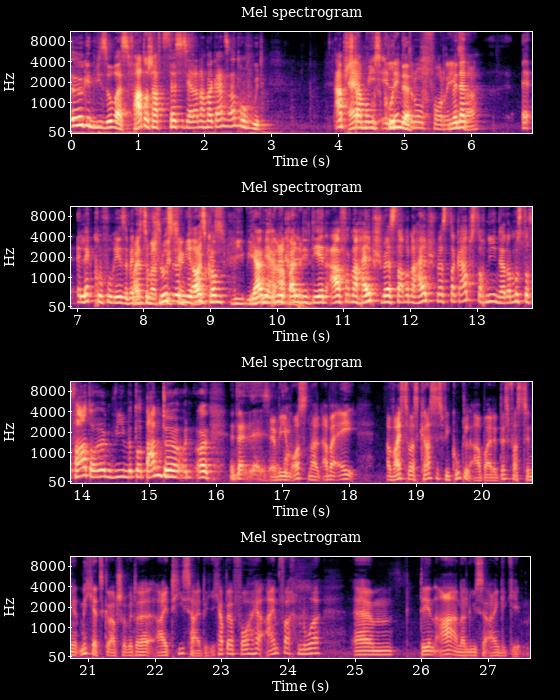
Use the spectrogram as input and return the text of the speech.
Irgendwie sowas. Vaterschaftstest ist ja dann nochmal ganz anderer Hut. Abstammungskunde. Wenn dann, äh, Elektrophorese, wenn Weißt dann zum Schluss irgendwie rauskommt? Wie- wie ja, wir haben ja gerade die DNA von einer Halbschwester, aber eine Halbschwester gab es doch nie. Na, da muss der Vater irgendwie mit der Tante und, und das- Ja, wie im Osten halt. Aber ey, aber weißt du, was krass ist, wie Google arbeitet? Das fasziniert mich jetzt gerade schon wieder IT-seitig. Ich habe ja vorher einfach nur ähm, DNA-Analyse eingegeben.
